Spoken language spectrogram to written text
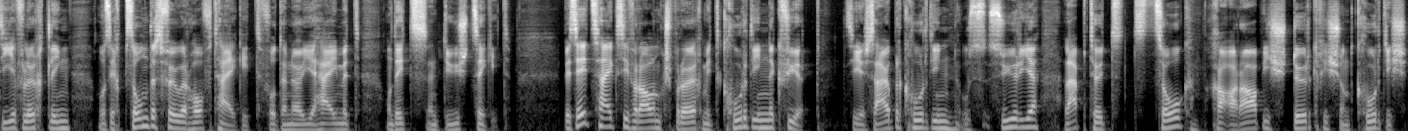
die Flüchtlinge, die sich besonders viel erhofft haben von der neuen Heimat und jetzt enttäuscht sind. Bis jetzt haben sie vor allem Gespräche mit Kurdinnen geführt. Sie ist selber Kurdin aus Syrien, lebt heute in Zog, kann Arabisch, Türkisch und Kurdisch.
